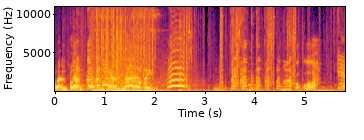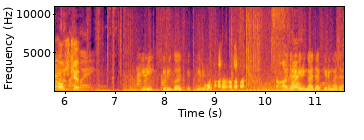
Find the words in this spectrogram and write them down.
Plan plan Plan, plan, plan, plan plan. Plan. Plan. Kok gua? Oh, out of my shit. way. kiri kiri gua cek kiri gua ada Eh. kiri nggak ada kiri nggak ada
